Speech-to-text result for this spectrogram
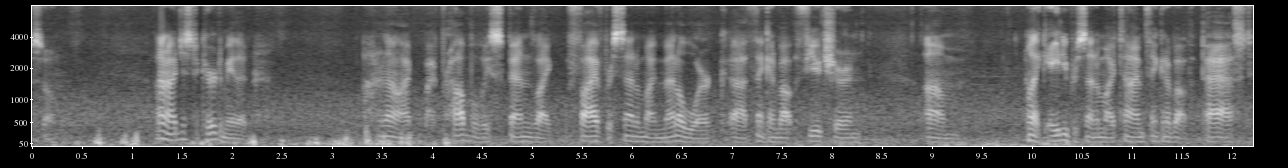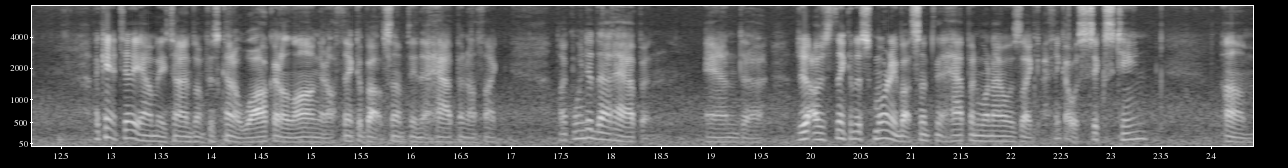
So I don't know. It just occurred to me that don't know. I, I probably spend like five percent of my mental work uh, thinking about the future, and um, like eighty percent of my time thinking about the past. I can't tell you how many times I'm just kind of walking along and I'll think about something that happened. I'll think, like, when did that happen? And uh, I was thinking this morning about something that happened when I was like, I think I was 16. Um,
